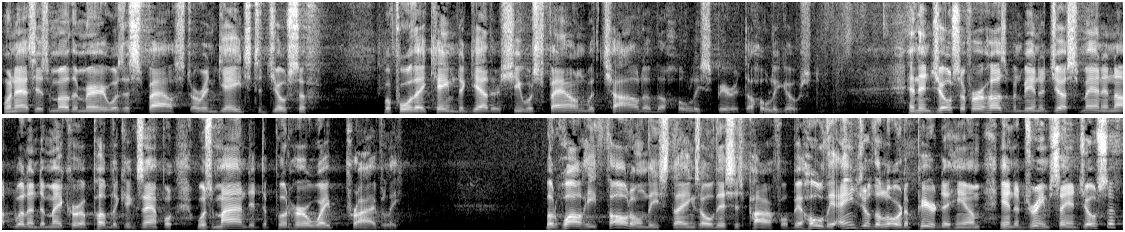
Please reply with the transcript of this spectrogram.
When, as his mother Mary was espoused or engaged to Joseph, before they came together, she was found with child of the Holy Spirit, the Holy Ghost. And then Joseph, her husband, being a just man and not willing to make her a public example, was minded to put her away privately. But while he thought on these things, oh, this is powerful. Behold, the angel of the Lord appeared to him in a dream, saying, Joseph,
